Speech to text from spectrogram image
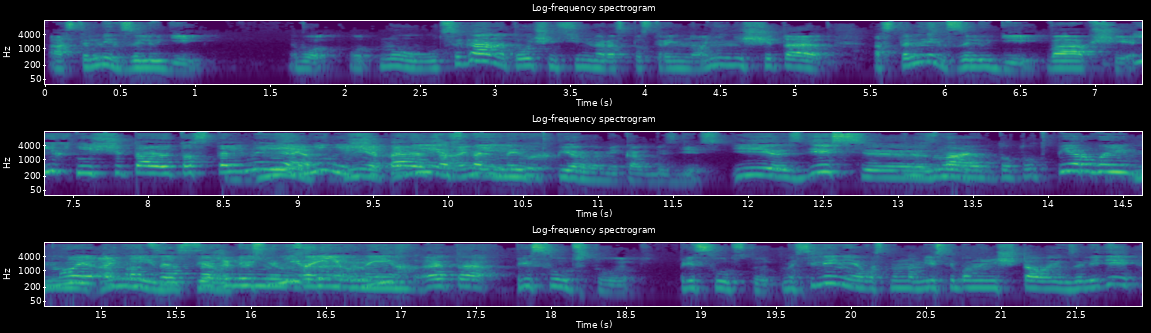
остальных за людей. Вот, вот, ну, у цыган это очень сильно распространено. Они не считают остальных за людей вообще. Их не считают остальные, они не нет, считают они, они остальных. идут первыми как бы здесь. И здесь... э, Не ну, знаю, кто тут первый, но это они процесс, идут к первыми. То есть сожалению, у них, у взаимный. них это присутствует. Присутствует. Население в основном, если бы оно не считало их за людей,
